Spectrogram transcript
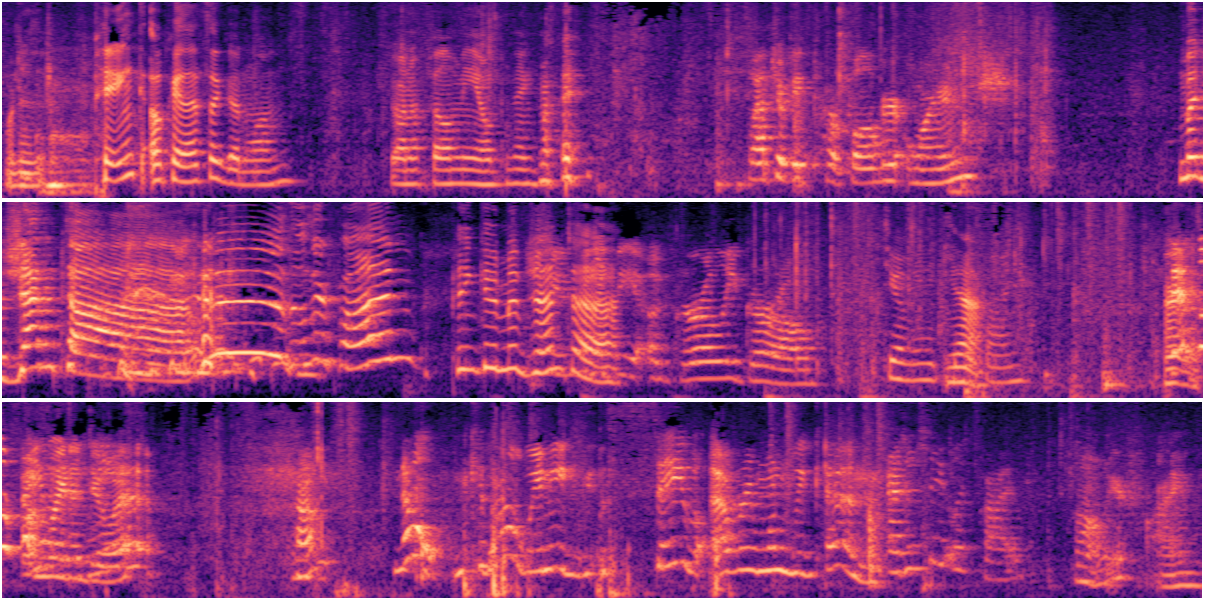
What is it? Pink? Okay, that's a good one. You want to film me opening mine? Watch it be purple. or orange? Magenta! Woo, those are fun. Pink and She's gonna magenta. be a girly girl. Do you want me to keep Yeah. it going? That's right. a fun way to do it. Huh? No, Camille, we need to save everyone we can. I just ate like five. Oh, you're fine.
